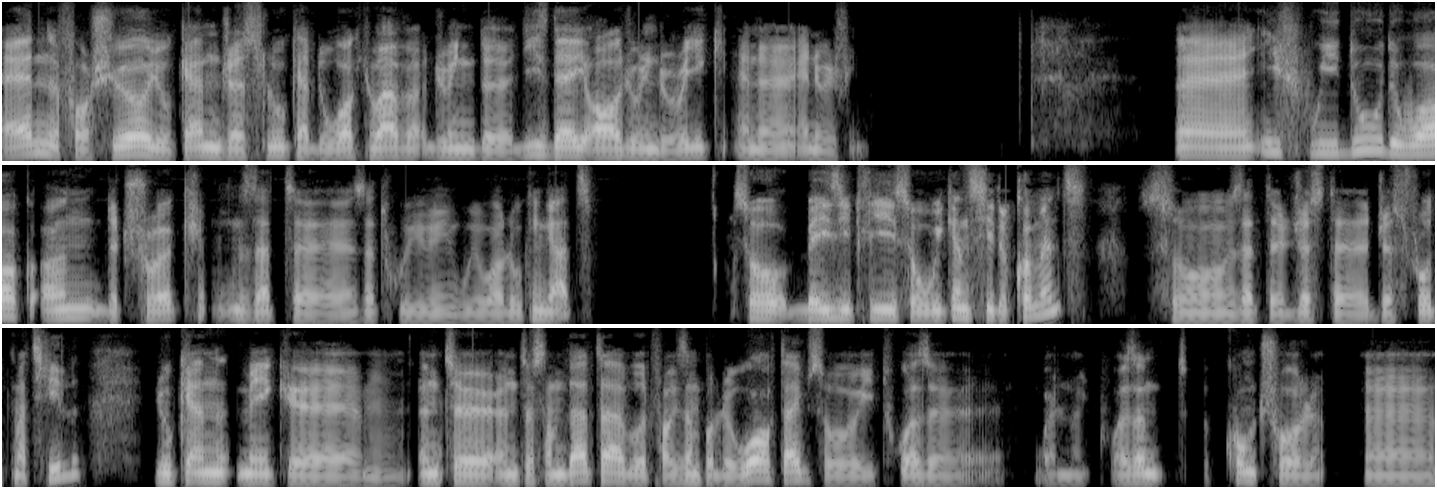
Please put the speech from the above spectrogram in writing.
and for sure you can just look at the work you have during the this day or during the week and, uh, and everything. Uh, if we do the work on the truck that uh, that we we were looking at, so basically, so we can see the comments. So that uh, just uh, just wrote Mathilde. You can make um, enter enter some data about, for example, the work type. So it was a well, it wasn't control. Uh,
